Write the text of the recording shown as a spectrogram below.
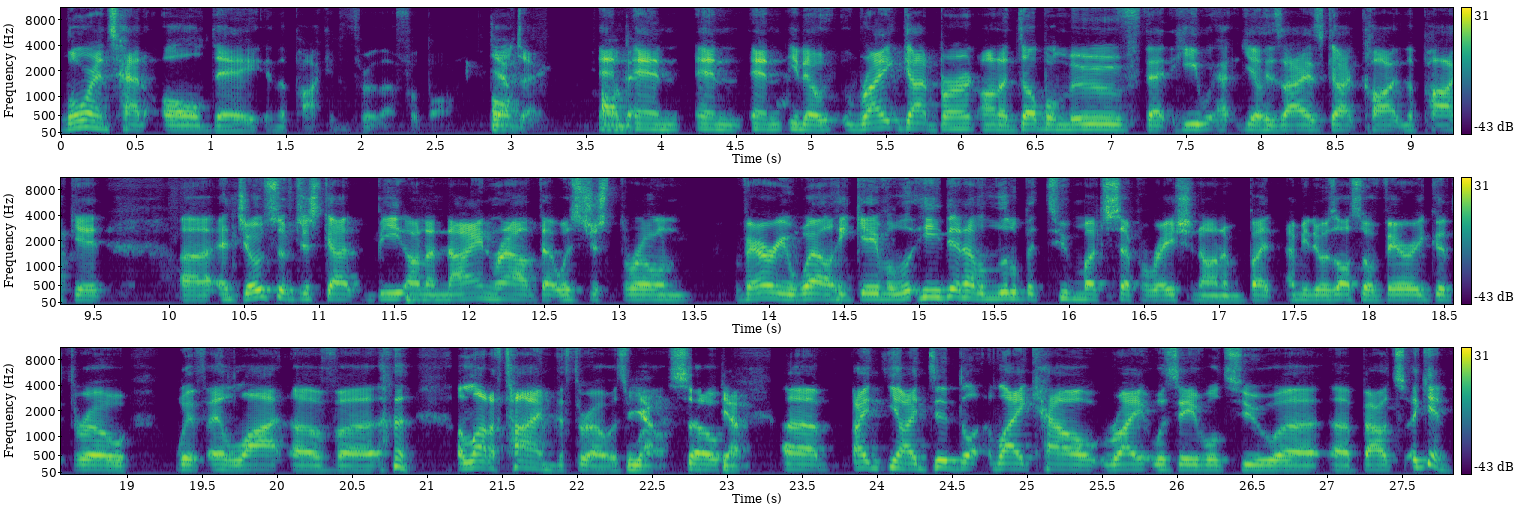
Lawrence had all day in the pocket to throw that football all Yeah. day. All And, day. and and and you know Wright got burnt on a double move that he you know his eyes got caught in the pocket uh, and Joseph just got beat on a nine route that was just thrown very well. He gave a he did have a little bit too much separation on him, but I mean it was also a very good throw with a lot of uh, a lot of time to throw as well. Yeah. So Yeah. uh, I you know I did like how Wright was able to uh, uh, bounce again.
